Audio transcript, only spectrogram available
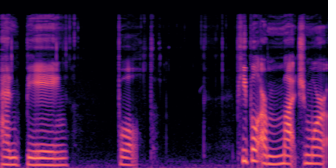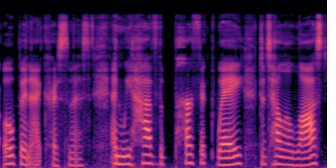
and being bold. People are much more open at Christmas, and we have the perfect way to tell a lost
